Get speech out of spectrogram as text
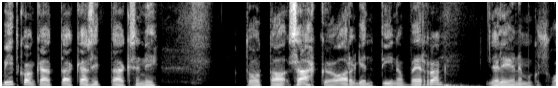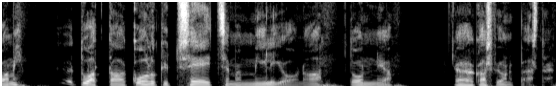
Bitcoin käyttää käsittääkseni tota, sähköä Argentiinan verran, eli enemmän kuin Suomi. Tuottaa 37 miljoonaa tonnia kasvihuonepäästöjä.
